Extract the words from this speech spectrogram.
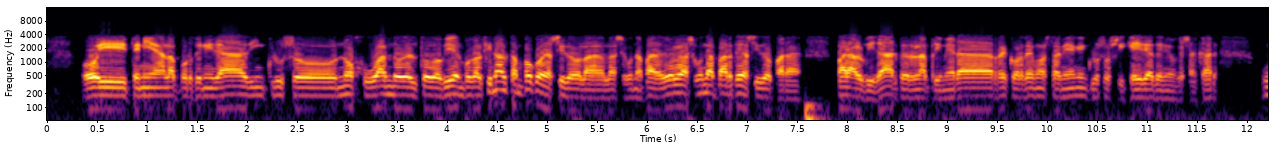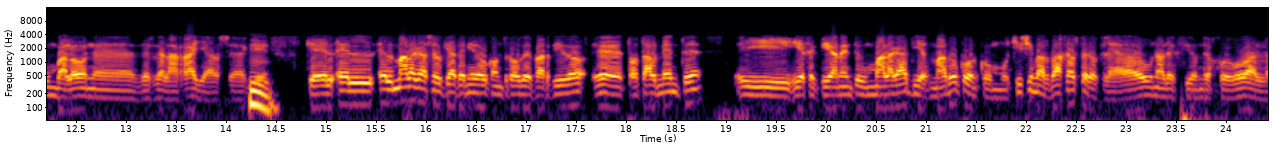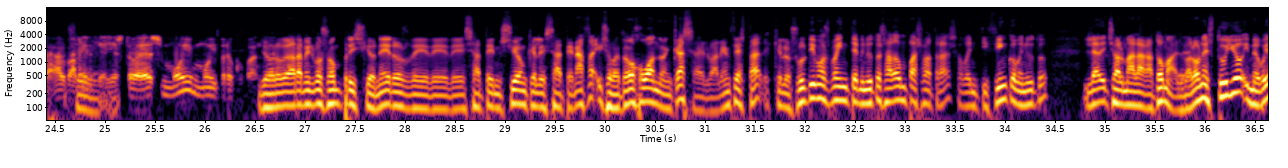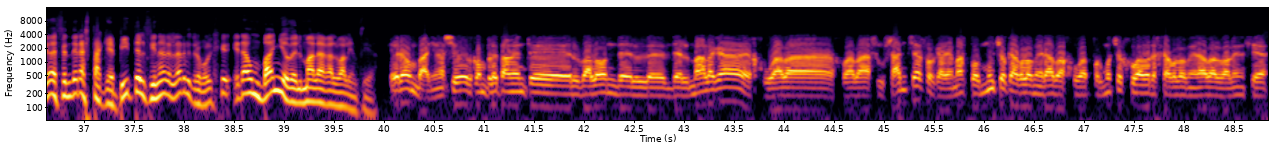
Hoy tenía la oportunidad, incluso no jugando del todo bien, porque al final tampoco ha sido la, segunda parte. La segunda parte ha sido para, para olvidar, pero en la primera recordemos también que incluso Siqueira ha tenido que sacar un balón eh, desde la raya. O sea que, Hmm. que el, el, el Málaga es el que ha tenido el control de partido eh, totalmente. Y, efectivamente un Málaga diezmado con, con, muchísimas bajas, pero que le ha dado una lección de juego al, Valencia. Y esto es muy, muy preocupante. Yo creo que ahora mismo son prisioneros de, de, esa tensión que les atenaza y sobre todo jugando en casa. El Valencia está, es que los últimos 20 minutos ha dado un paso atrás, o 25 minutos, le ha dicho al Málaga, toma, el balón es tuyo y me voy a defender hasta que pite el final el árbitro, porque era un baño del Málaga al Valencia. Era un baño, ha sido completamente el balón del, del Málaga, jugaba, jugaba a sus anchas, porque además por mucho que aglomeraba, por muchos jugadores que aglomeraba el Valencia,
